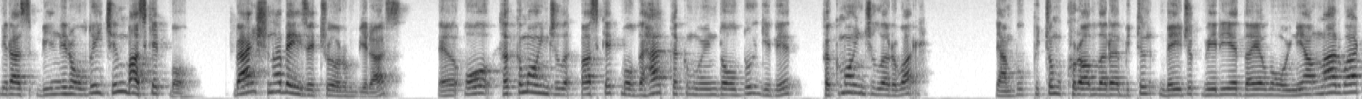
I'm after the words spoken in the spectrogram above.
biraz bilinir olduğu için basketbol. Ben şuna benzetiyorum biraz. E, o takım oyuncuları, basketbolda her takım oyunda olduğu gibi takım oyuncuları var. Yani bu bütün kurallara, bütün mevcut veriye dayalı oynayanlar var.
